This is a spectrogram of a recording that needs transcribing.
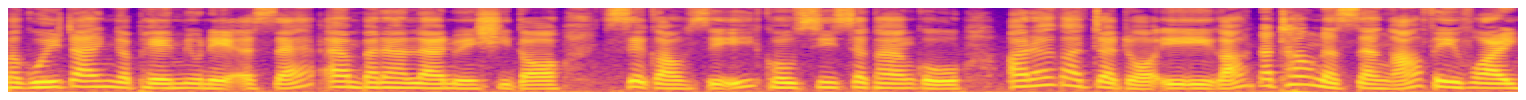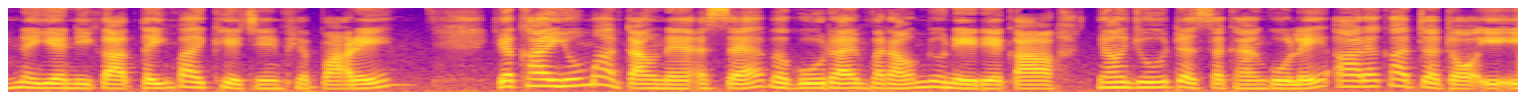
မကွေးတိုင်းငဖဲမြို့နယ်အဆက်အမ်ဗရန်လန်တွင်ရှိသောစစ်ကောင်စီဂုတ်စီစခန်းကိုအာရကတပ်တော် AA က2025ဖေဖော်ဝါရီ2ရက်နေ့ကသိမ်းပိုက်ခဲ့ခြင်းဖြစ်ပါတယ်။ ရခိုင်ရိုးမတောင်တန်းအဆက်ပဲခူးတိုင်းပတောင်မြို့နယ်တဲကညောင်ကျိုးတပ်စခန်းကိုလည်းအာရကတပ်တော် AA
